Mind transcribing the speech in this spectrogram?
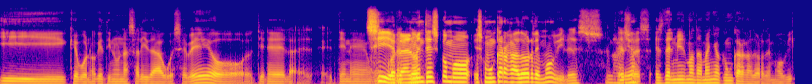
y que bueno que tiene una salida USB o tiene la- eh, tiene un Sí, conector- realmente es como, es como un cargador de móviles. En eso realidad. es es del mismo tamaño que un cargador de móvil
